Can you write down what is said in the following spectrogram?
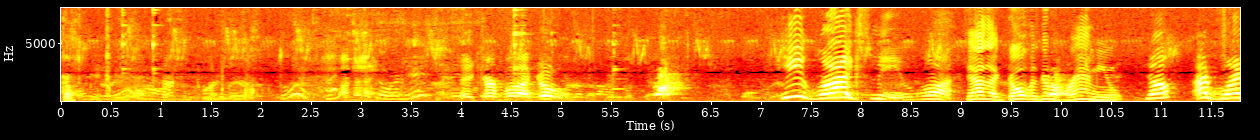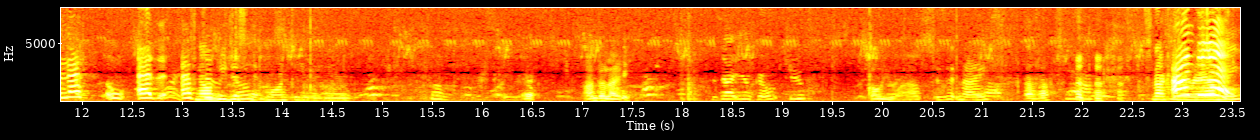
Go. Hey, careful of that goat. He likes me a lot. Yeah, that goat was gonna ram you. No, I run at, at after No, the he just dog. hit Monty in the hand. Andale. Is that your goat too? Oh, you ass. Is it nice? Uh-huh. It's not gonna ram me?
